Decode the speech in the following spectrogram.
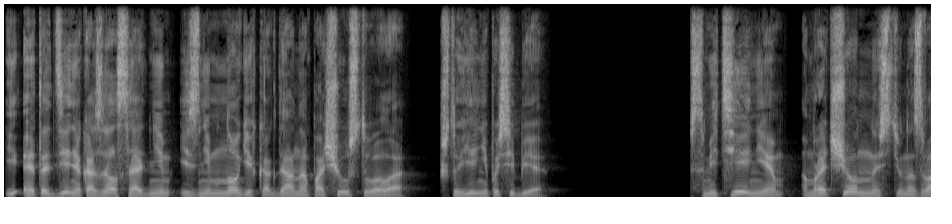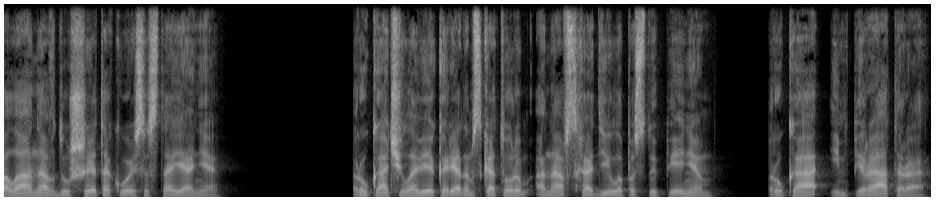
И этот день оказался одним из немногих, когда она почувствовала, что ей не по себе. Смятением, омраченностью назвала она в душе такое состояние. Рука человека, рядом с которым она всходила по ступеням, рука императора,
